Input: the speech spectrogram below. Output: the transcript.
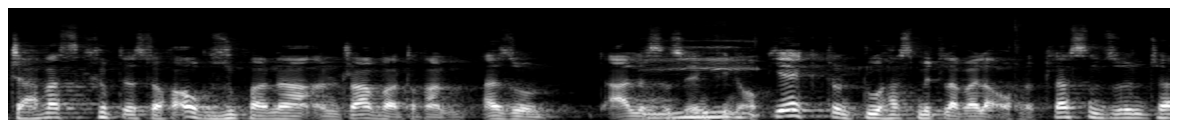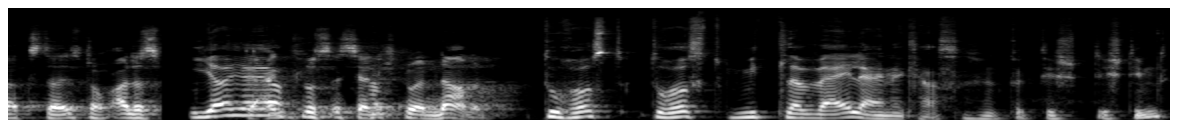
JavaScript ist doch auch super nah an Java dran. Also alles ist irgendwie ein Objekt und du hast mittlerweile auch eine Klassensyntax, da ist doch alles. Ja, ja, der Einfluss ist ja nicht nur im Namen. Du hast, du hast mittlerweile eine Klassensyntax, das, das stimmt.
